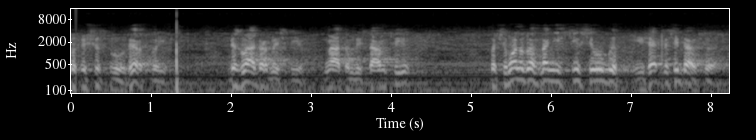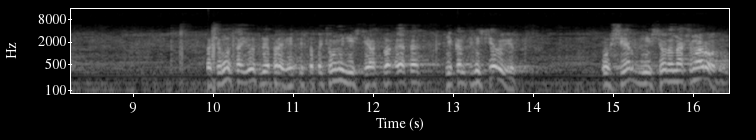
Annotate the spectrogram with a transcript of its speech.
по существу, жертвой безлаберности на атомной станции, почему она должна нести все убытки и взять на себя все? Почему союзное правительство, почему министерство это не компенсирует ущерб, нанесенный нашему народу?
